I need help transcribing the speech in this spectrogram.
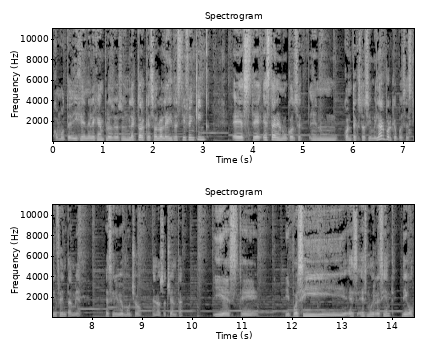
como te dije en el ejemplo, yo soy un lector que solo ha leído Stephen King, este, están en un, en un contexto similar, porque pues Stephen también escribió mucho en los 80, y este, y pues sí, es, muy reciente, digo,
